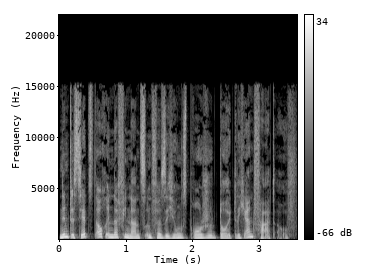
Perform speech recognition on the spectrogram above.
nimmt es jetzt auch in der Finanz- und Versicherungsbranche deutlich an Fahrt auf.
